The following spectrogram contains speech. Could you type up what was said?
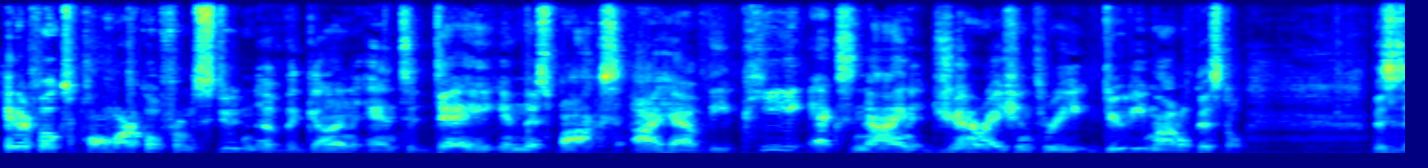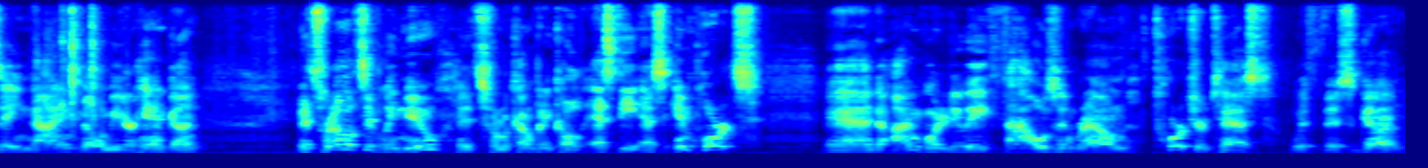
Hey there folks, Paul Markel from Student of the Gun and today in this box I have the PX9 Generation 3 Duty Model Pistol. This is a 9mm handgun. It's relatively new. It's from a company called SDS Imports and I'm going to do a thousand round torture test with this gun.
